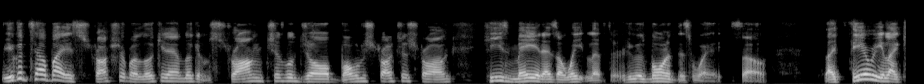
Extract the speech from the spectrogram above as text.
you could tell by his structure by looking at him. Look at him, strong, chiseled jaw, bone structure strong. He's made as a weightlifter. He was born this way. So like theory, like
